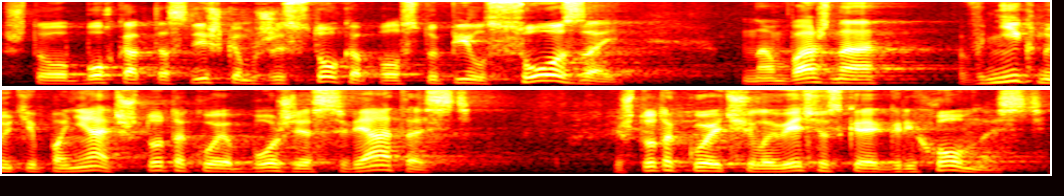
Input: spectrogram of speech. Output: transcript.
что Бог как-то слишком жестоко поступил с Озой, нам важно вникнуть и понять, что такое Божья святость и что такое человеческая греховность?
